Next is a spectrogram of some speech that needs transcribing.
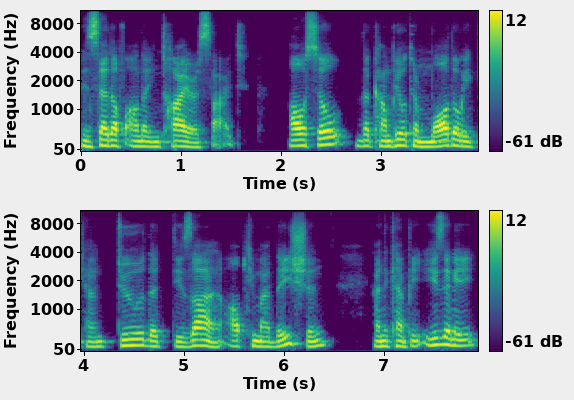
instead of on the entire site. Also, the computer modeling can do the design optimization and can be easily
